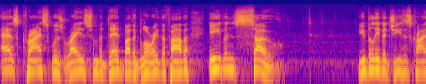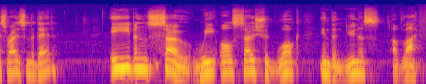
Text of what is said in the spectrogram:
as Christ was raised from the dead by the glory of the Father, even so. You believe that Jesus Christ rose from the dead? Even so we also should walk in the newness of life.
